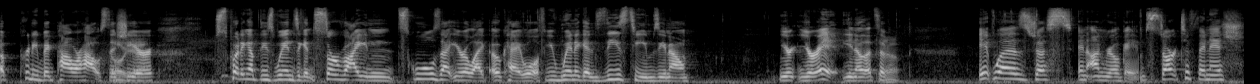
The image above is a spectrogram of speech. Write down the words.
a pretty big powerhouse this Oh, yeah. year just putting up these wins against Servite and schools that you're like, okay, well, if you win against these teams, you know, you're, you're it. You know, that's Yeah. a. It was just an unreal game, start to finish,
